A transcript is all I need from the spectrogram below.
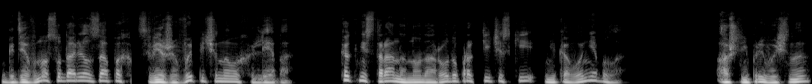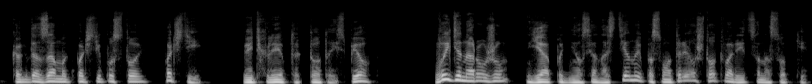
где в нос ударил запах свежевыпеченного хлеба. Как ни странно, но народу практически никого не было. Аж непривычно, когда замок почти пустой. Почти. Ведь хлеб-то кто-то испек. Выйдя наружу, я поднялся на стену и посмотрел, что творится на сопке.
